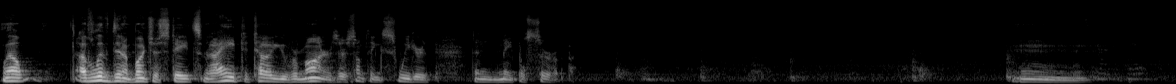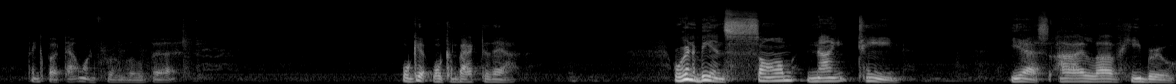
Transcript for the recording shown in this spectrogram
Well, I've lived in a bunch of states, but I hate to tell you, Vermonters, there's something sweeter than maple syrup. Hmm. Think about that one for a little bit. We'll get we'll come back to that. We're going to be in Psalm 19. Yes, I love Hebrew.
